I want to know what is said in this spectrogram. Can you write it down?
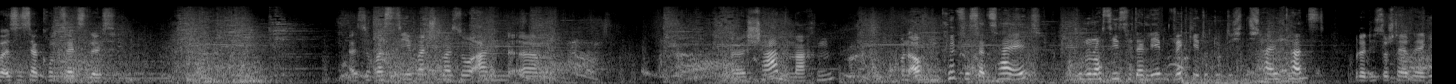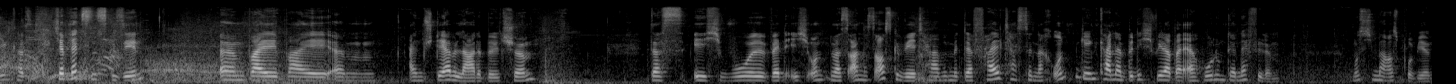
Aber es ist ja grundsätzlich. Also was die manchmal so an ähm, äh, Schaden machen und auch in kürzester Zeit, wo du noch siehst, wie dein Leben weggeht und du dich nicht heilen kannst oder nicht so schnell reagieren kannst. Ich habe letztens gesehen, ähm, bei, bei ähm, einem Sterbeladebildschirm, dass ich wohl, wenn ich unten was anderes ausgewählt habe, mit der Pfeiltaste nach unten gehen kann, dann bin ich wieder bei Erholung der Nephilim. Muss ich mal ausprobieren.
